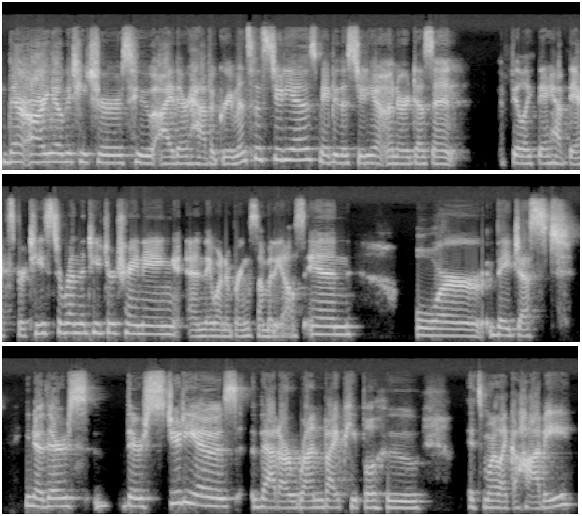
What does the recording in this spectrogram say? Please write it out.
There are yoga teachers who either have agreements with studios, maybe the studio owner doesn't feel like they have the expertise to run the teacher training and they want to bring somebody else in or they just you know there's there's studios that are run by people who it's more like a hobby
